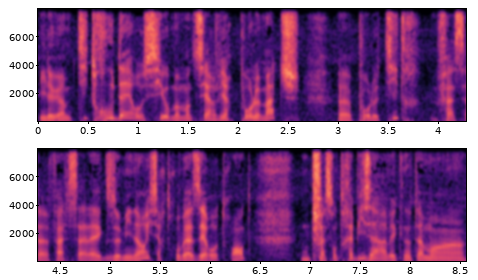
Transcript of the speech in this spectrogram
Il a eu un petit trou d'air aussi au moment de servir pour le match, euh, pour le titre, face à, face l'ex dominant. Il s'est retrouvé à 0,30, de façon très bizarre, avec notamment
